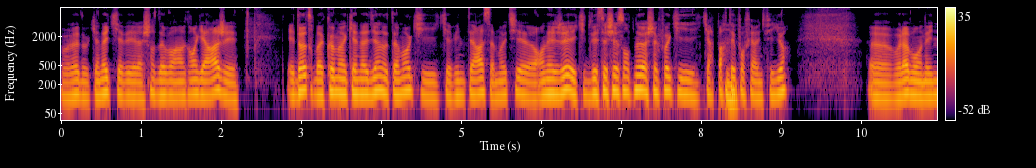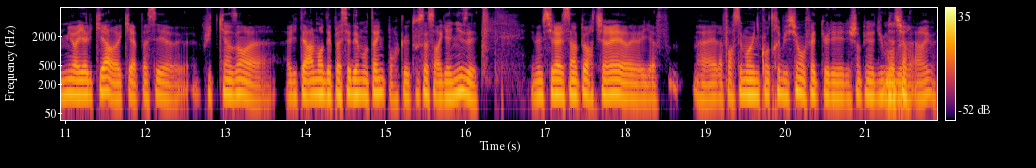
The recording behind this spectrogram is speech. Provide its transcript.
Voilà, donc il y en a qui avaient la chance d'avoir un grand garage et, et d'autres, bah, comme un Canadien notamment, qui, qui avait une terrasse à moitié euh, enneigée et qui devait sécher son pneu à chaque fois qu'il repartait Mm. pour faire une figure. Euh, voilà, bon, on a une Muriel Kerr qui a passé euh, plus de 15 ans à, à littéralement déplacer des montagnes pour que tout ça s'organise. Et, et même si là, elle s'est un peu retirée, euh, il y a, bah, elle a forcément une contribution au fait que les, les championnats du monde arrivent.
